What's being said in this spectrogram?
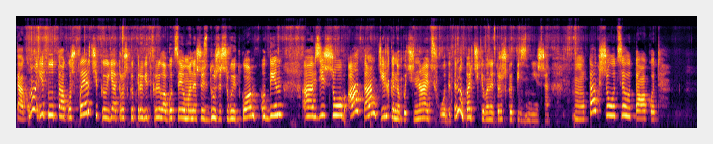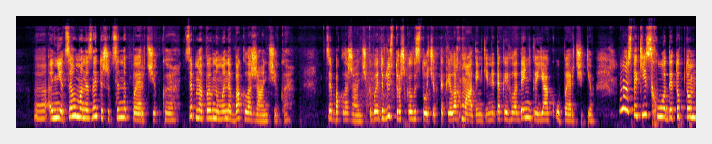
Так, ну і тут також перчики. Я трошки привідкрила, бо цей у мене щось дуже швидко один а, взійшов, а там тільки не починають сходити. Ну, перчики вони трошки пізніше. Так що це отак от. Е, Ні, це у мене, знаєте, що це не перчики. Це, напевно, у мене баклажанчики. Це баклажанчики. Бо я дивлюсь, трошки листочок такий лахматенький, не такий гладенький, як у перчиків. Ну, ось такі сходи. Тобто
